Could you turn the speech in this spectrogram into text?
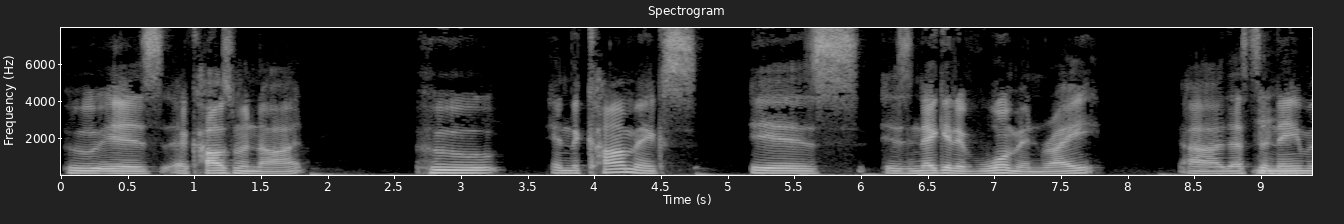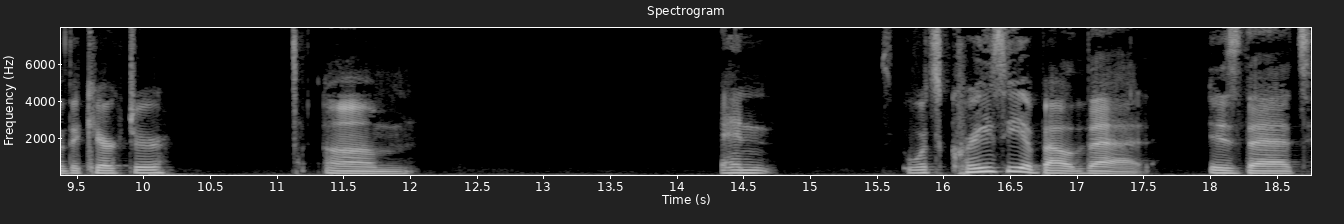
who is a cosmonaut, who in the comics is is negative woman, right? Uh, that's the Mhm. name of the character. Um, and what's crazy about that is that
